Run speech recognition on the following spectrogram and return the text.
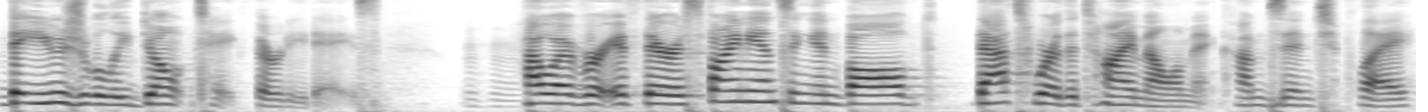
they usually don't take 30 days. Mm-hmm. However, if there is financing involved, that's where the time element comes into play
